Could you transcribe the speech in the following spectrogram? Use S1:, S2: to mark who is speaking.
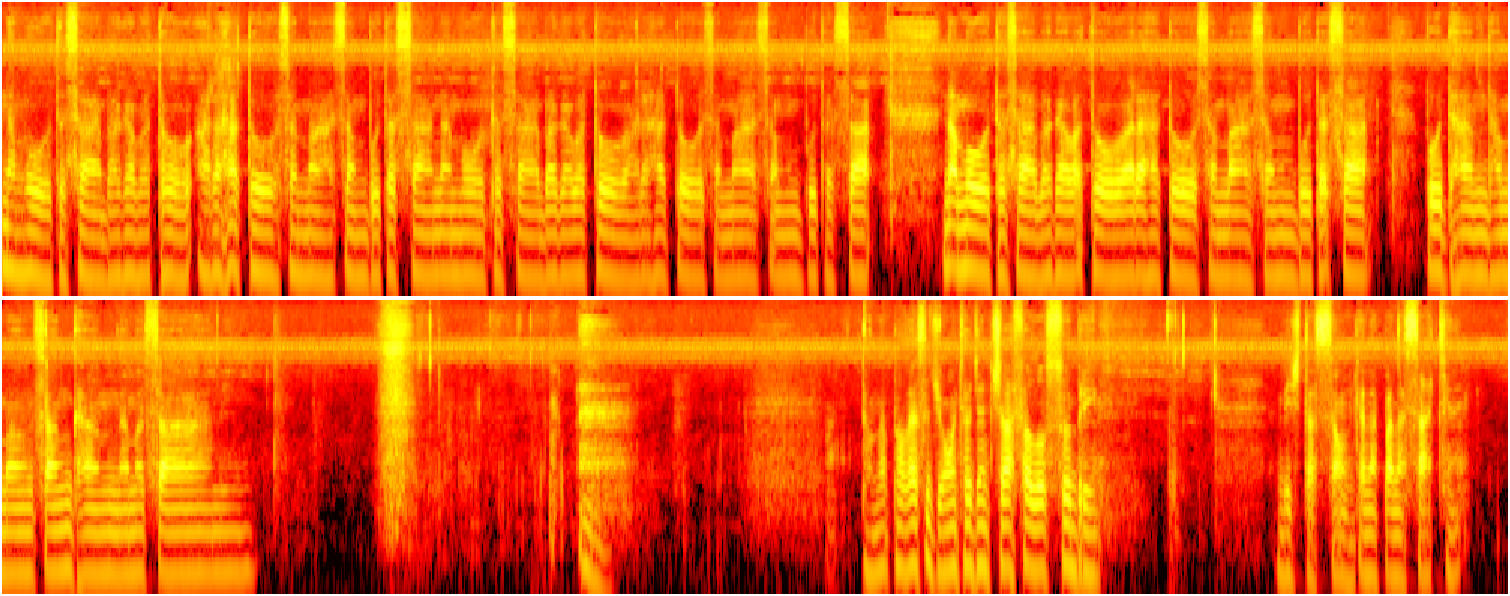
S1: Namo tassa bhagavato arahato sama sambuddhassa. Namo tassa bhagavato arahato sama sambuddhassa. Namo tassa bhagavato arahato sama sambuddhassa. Buddham dhammam sangham namasami Então, na palestra de ontem, a já falou sobre meditação de Anapanasati, né?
